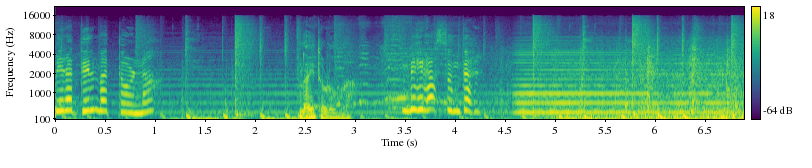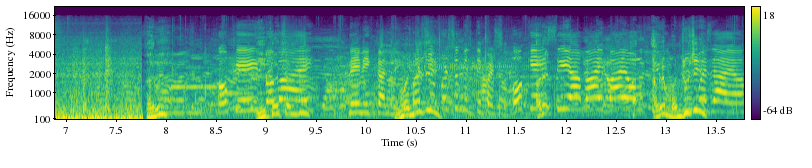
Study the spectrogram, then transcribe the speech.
मेरा दिल मत तोड़ना। नहीं तोड़ूँगा। मेरा सुंदर। अरे ओके ये बाय नहीं नहीं कल नहीं। मंजू जी? परसों परसों। मिलते परसों ओके सी या बाय बाय ऑल अरे मंजू जी? मज़ा आया।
